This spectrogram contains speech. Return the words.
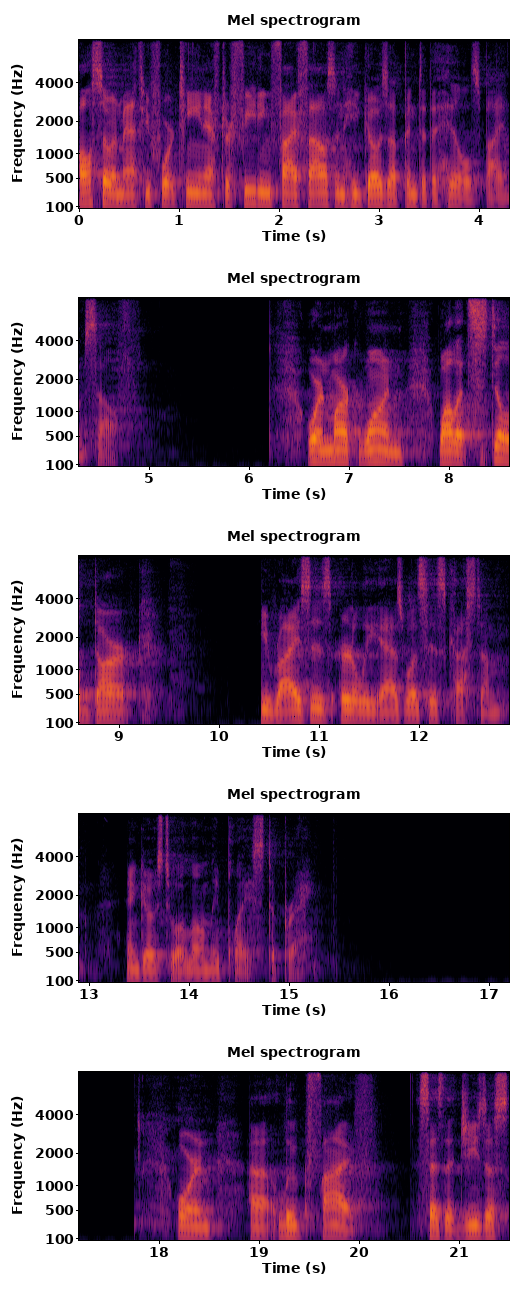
Also in Matthew 14, after feeding 5,000, he goes up into the hills by himself. Or in Mark 1, while it's still dark, he rises early, as was his custom, and goes to a lonely place to pray. Or in uh, Luke 5, says that Jesus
